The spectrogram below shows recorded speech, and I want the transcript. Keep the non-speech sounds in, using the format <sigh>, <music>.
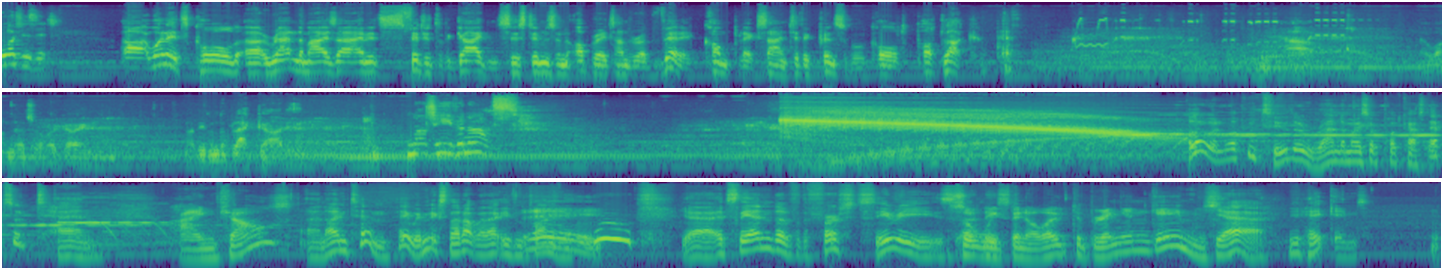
What is it? Uh, well, it's called uh, randomizer, and it's fitted to the guidance systems and operates under a very complex scientific principle called potluck. Now, no one knows where we're going. Not even the Black Guardian. Not even us. Hello and welcome to the Randomizer Podcast, episode 10. I'm Charles. And I'm Tim. Hey, we mixed that up without even planning Hey. it. Woo. Yeah, it's the end of the first series. So we've least- been allowed to bring in games. Yeah, you hate games.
